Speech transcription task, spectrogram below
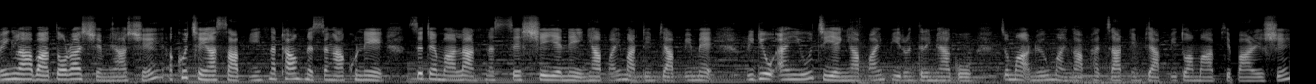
မင်္ဂလာပါတော်ရရှင်များရှင်အခုချိန်ကစပြီး2025ခုနှစ်စက်တင်ဘာလ28ရက်နေ့ညပိုင်းမှာတင်ပြပေးမယ့် Radio UNG ရဲ့ညပိုင်းပြည်တွင်သတင်းများကိုကျွန်မအနှွေးမိုင်ကဖတ်ကြားတင်ပြပေးသွားမှာဖြစ်ပါတယ်ရှင်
